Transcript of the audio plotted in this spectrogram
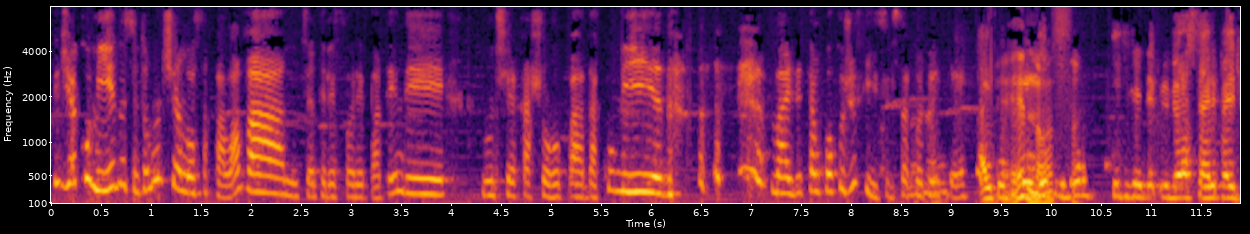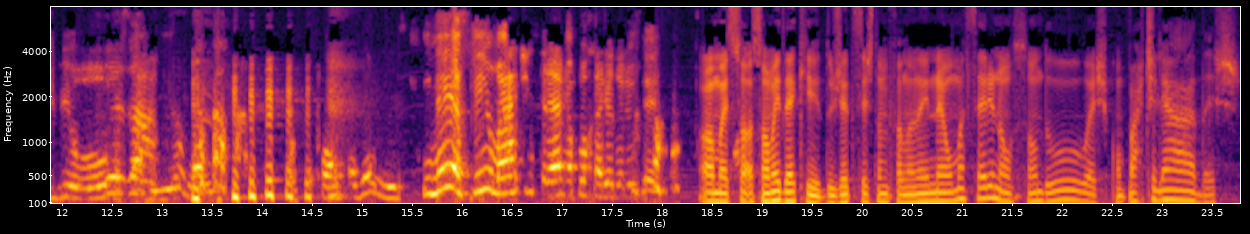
pedia comida, assim, então não tinha louça para lavar, não tinha telefone para atender, não tinha cachorro para dar comida. Mas isso é um pouco difícil de acontecer. Aí tem que, É, vender, nossa. primeiro, tem que vender primeiro a série para HBO. Exato. ficar Você pode fazer isso. E nem assim o Martin entrega a porcaria do livro dele. Ó, mas só, só uma ideia aqui, do jeito que vocês estão me falando aí, não é uma série não, são duas compartilhadas.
